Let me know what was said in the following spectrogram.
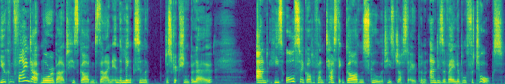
You can find out more about his garden design in the links in the description below. And he's also got a fantastic garden school that he's just opened and is available for talks.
